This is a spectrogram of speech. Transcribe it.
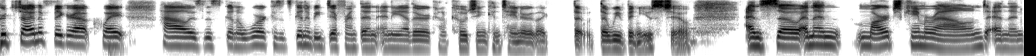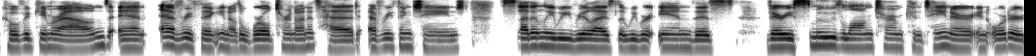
we're trying to figure out quite how is this going to work because it's going to be different than any other kind of coaching container like that, that we've been used to. And so and then march came around and then covid came around and everything you know the world turned on its head everything changed. Suddenly we realized that we were in this very smooth long-term container in order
